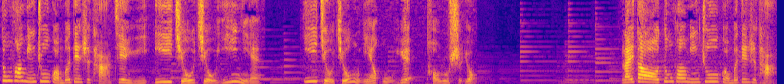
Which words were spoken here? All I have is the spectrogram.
东方明珠广播电视塔建于一九九一年，一九九五年五月投入使用。来到东方明珠广播电视塔。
